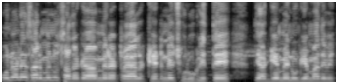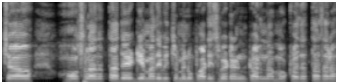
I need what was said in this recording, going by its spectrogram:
ਉਹਨਾਂ ਨੇ ਸਰ ਮੈਨੂੰ ਸਦਕਾ ਮੇਰਾ ਟ੍ਰਾਇਲ ਖੇਡਣੇ ਸ਼ੁਰੂ ਕੀਤੇ ਤੇ ਅੱਗੇ ਮੈਨੂੰ ਗੇਮਾਂ ਦੇ ਵਿੱਚ ਹੌਸਲਾ ਦਿੱਤਾ ਤੇ ਗੇਮਾਂ ਦੇ ਵਿੱਚ ਮੈਨੂੰ ਪਾਰਟਿਸਿਪੇਟ ਕਰਨ ਦਾ ਮੌਕਾ ਦਿੱਤਾ ਸਰ।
